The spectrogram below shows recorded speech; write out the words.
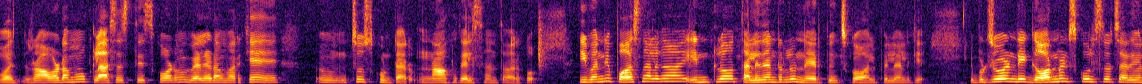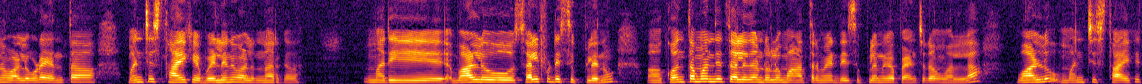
వ- రావడము క్లాసెస్ తీసుకోవడం వెళ్ళడం వరకే చూసుకుంటారు నాకు తెలిసినంత వరకు. ఇవన్నీ పర్సనల్గా ఇంట్లో తల్లిదండ్రులు నేర్పించుకోవాలి పిల్లలకి. ఇప్పుడు చూడండి గవర్నమెంట్ స్కూల్స్లో చదివిన వాళ్ళు కూడా ఎంత మంచి స్థాయికి వెళ్ళిన వాళ్ళు ఉన్నారు కదా. మరి వాళ్ళు సెల్ఫ్ డిసిప్లిన్ కొంతమంది తల్లిదండ్రులు మాత్రమే డిసిప్లిన్గా పెంచడం వల్ల వాళ్ళు మంచి స్థాయికి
